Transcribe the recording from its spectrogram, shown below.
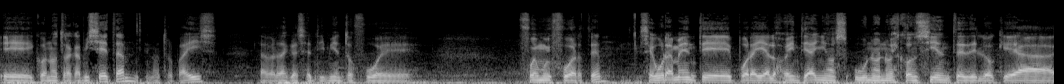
eh, con otra camiseta, en otro país, la verdad que el sentimiento fue, fue muy fuerte. Seguramente por ahí a los 20 años uno no es consciente de lo que ha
